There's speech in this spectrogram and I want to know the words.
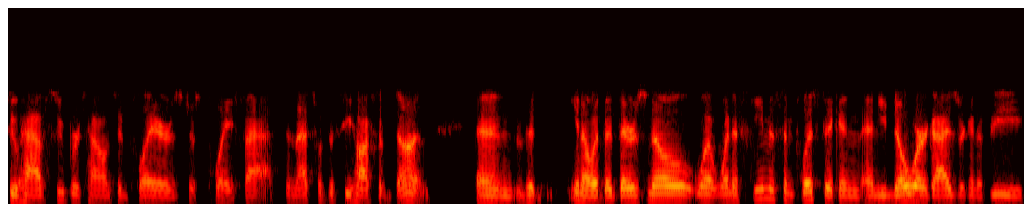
to have super talented players just play fast, and that's what the Seahawks have done. And that you know that there's no when, when a scheme is simplistic and and you know where guys are going to be,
